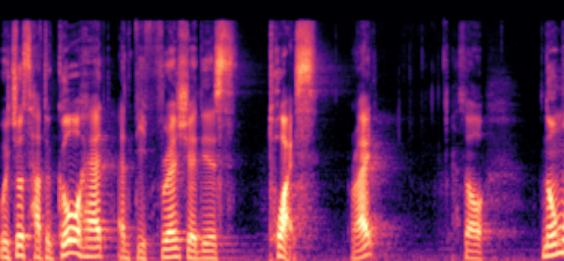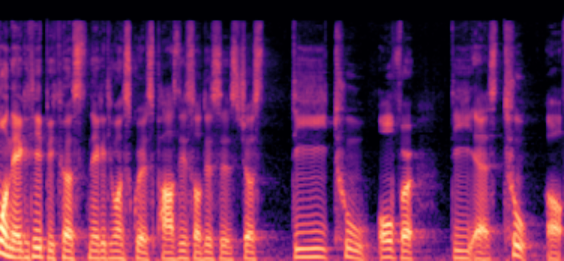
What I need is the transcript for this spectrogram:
We just have to go ahead and differentiate this twice, right? So no more negative because negative 1 squared is positive, so this is just d2 over ds2 of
